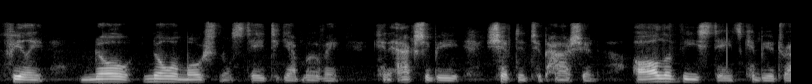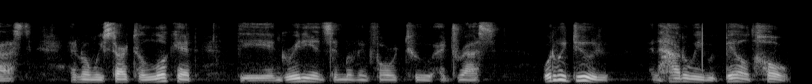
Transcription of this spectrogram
feeling no no emotional state to get moving can actually be shifted to passion. All of these states can be addressed. And when we start to look at the ingredients in moving forward to address what do we do and how do we build hope?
